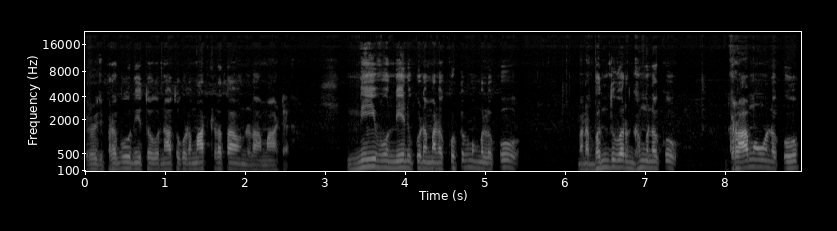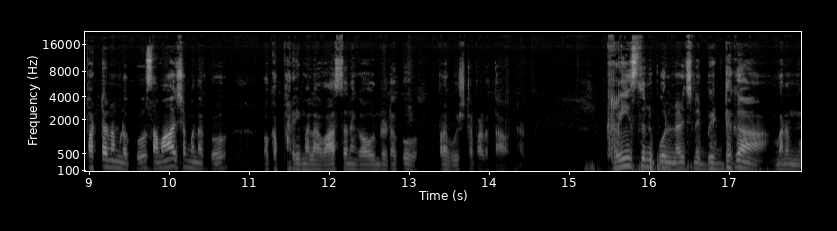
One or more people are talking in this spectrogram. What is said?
ఈరోజు ప్రభు నీతో నాతో కూడా మాట్లాడుతూ ఉన్నాడు ఆ మాట. నీవు నేను కూడా మన కుటుంబములకు మన బంధువర్గమునకు గ్రామమునకు పట్టణమునకు సమాజమునకు ఒక పరిమళ వాసనగా ఉండుటకు ప్రభు ఇష్టపడతా ఉన్నాడు. క్రీస్తుని పోలి నడిచిన బిడ్డగా మనము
